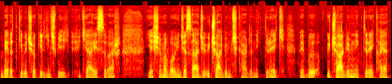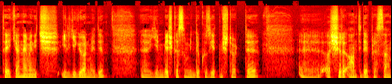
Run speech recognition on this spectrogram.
Barrett gibi çok ilginç bir hikayesi var. Yaşamı boyunca sadece 3 albüm çıkardı Nick Drake ve bu 3 albüm Nick Drake hayattayken hemen hiç ilgi görmedi. 25 Kasım 1974'te aşırı antidepresan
